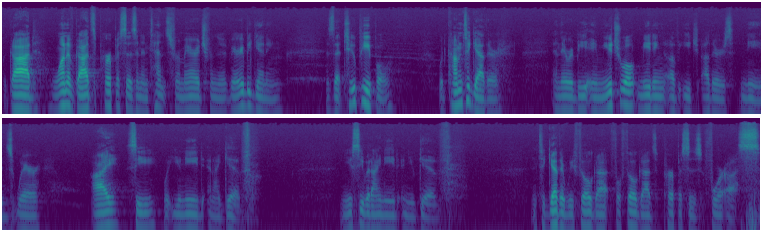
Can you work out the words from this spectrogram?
But God, one of God's purposes and intents for marriage from the very beginning is that two people would come together and there would be a mutual meeting of each other's needs where I see what you need and I give. And you see what I need and you give. And together we God, fulfill God's purposes for us.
